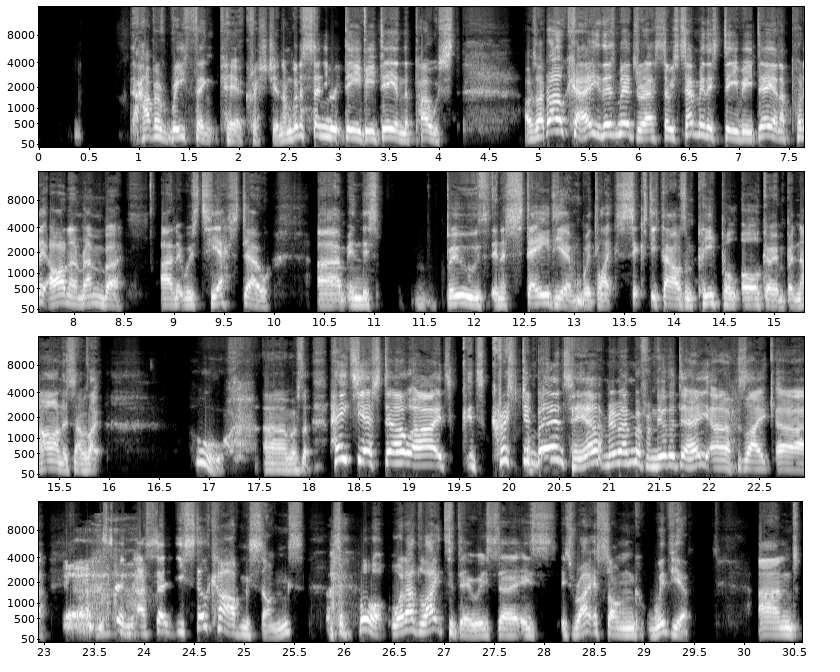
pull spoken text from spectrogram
have a rethink here, Christian. I'm going to send you a DVD in the post. I was like, okay, there's my address. So he sent me this DVD and I put it on. I remember, and it was Tiesto um, in this booth in a stadium with like 60,000 people all going bananas. And I was like, oh, um, I was like, hey, Tiesto, uh, it's it's Christian Burns here. Remember from the other day? Uh, I was like, uh, listen, I said, you still can't have my songs. Said, but what I'd like to do is uh, is is write a song with you. And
